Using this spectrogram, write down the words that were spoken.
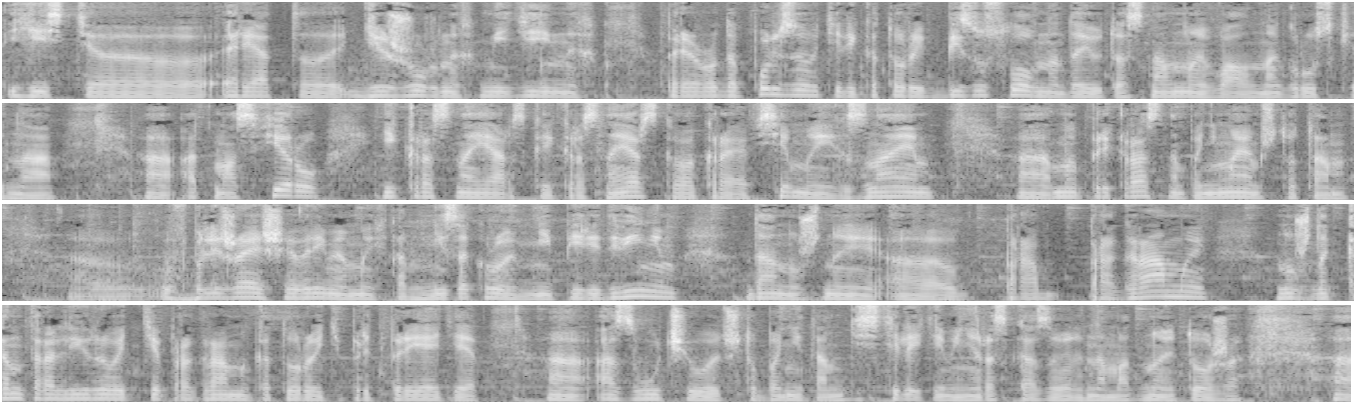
есть э, ряд э, дежурных медийных природопользователей, которые, безусловно, дают основной вал нагрузки на а, атмосферу и Красноярска, и Красноярского края. Все мы их знаем. А, мы прекрасно понимаем, что там а, в ближайшее время мы их там не закроем, не передвинем. Да, нужны программы, нужно контролировать те программы, которые эти предприятия озвучивают, чтобы они там десятилетиями не рассказывали нам одно и то же.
